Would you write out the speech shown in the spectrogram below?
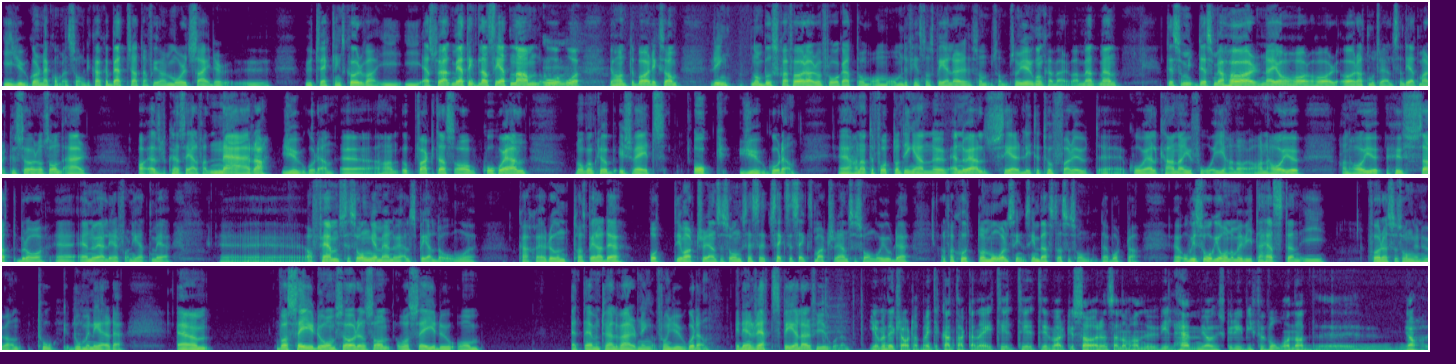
i Djurgården här kommande säsong. Det är kanske är bättre att han får göra en Moritz Seider utvecklingskurva i, i SHL. Men jag tänkte lansera ett namn och, mm. och jag har inte bara liksom ringt någon busschaufför här och frågat om, om, om det finns någon spelare som, som, som Djurgården kan värva. Men, men det, som, det som jag hör när jag har, har örat mot rälsen, det är att Marcus Sörensson är, ja, jag kunna säga i alla fall, nära Djurgården. Eh, han uppvaktas av KHL, någon klubb i Schweiz och Djurgården. Eh, han har inte fått någonting ännu. NHL ser lite tuffare ut. Eh, KHL kan han ju få i. Han har, han har ju han har ju hyfsat bra eh, NHL-erfarenhet med eh, ja, fem säsonger med NHL-spel då. Och kanske runt, han spelade 80 matcher en säsong, 66 matcher en säsong och gjorde alla fall 17 mål sin, sin bästa säsong där borta. Eh, och vi såg ju honom i Vita Hästen i förra säsongen hur han tok dominerade. Um, vad säger du om Sörensson och vad säger du om ett eventuell värvning från Djurgården? Är det en rätt spelare för Djurgården? Ja men det är klart att man inte kan tacka nej till, till, till Marcus Sörensen om han nu vill hem. Jag skulle ju bli förvånad. Eh, ja,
